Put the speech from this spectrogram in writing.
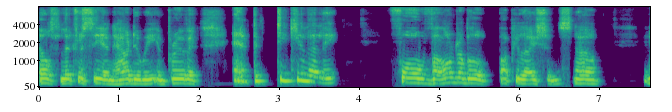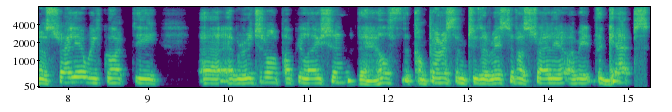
health literacy and how do we improve it, and particularly for vulnerable populations. Now, in Australia, we've got the uh, Aboriginal population, the health, the comparison to the rest of Australia. I mean, the gaps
